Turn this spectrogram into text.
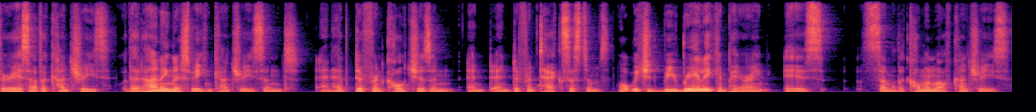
various other countries that aren't English speaking countries and and have different cultures and, and, and different tax systems. What we should be really comparing is some of the Commonwealth countries,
